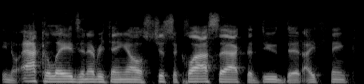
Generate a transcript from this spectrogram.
you know accolades and everything else. Just a class act, a dude that I think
